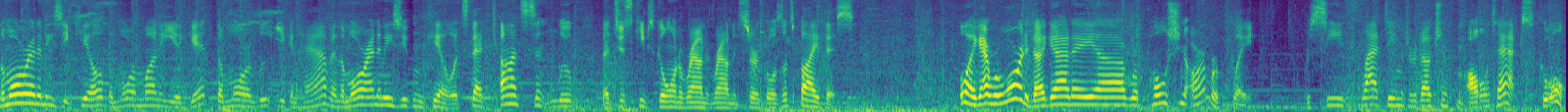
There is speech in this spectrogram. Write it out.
The more enemies you kill, the more money you get, the more loot you can have, and the more enemies you can kill. It's that constant loop that just keeps going around and around in circles. Let's buy this. Oh, I got rewarded. I got a uh, repulsion armor plate. Receive flat damage reduction from all attacks. Cool.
